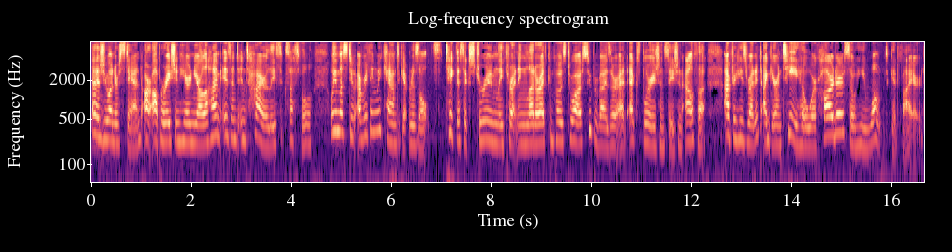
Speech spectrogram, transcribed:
As you understand, our operation here in Jarlaheim isn't entirely successful. We must do everything we can to get results. Take this extremely threatening letter I've composed to our supervisor at Exploration Station Alpha. After he's read it, I guarantee he'll work harder so he won't get fired.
